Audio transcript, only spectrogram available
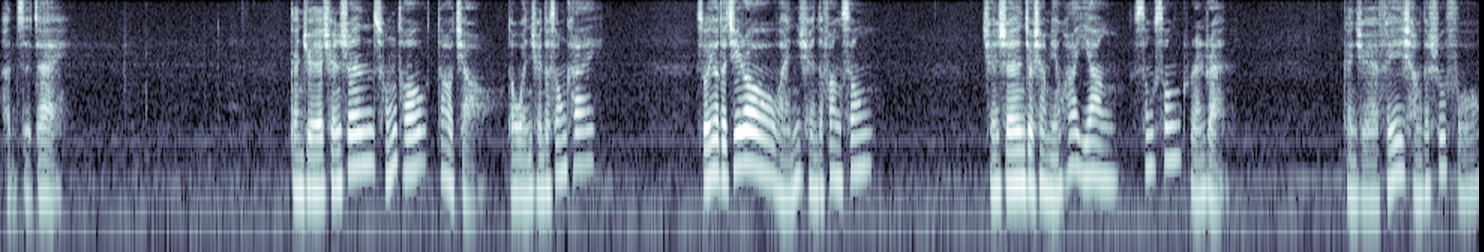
很自在，感觉全身从头到脚都完全的松开。所有的肌肉完全的放松，全身就像棉花一样松松软软，感觉非常的舒服，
